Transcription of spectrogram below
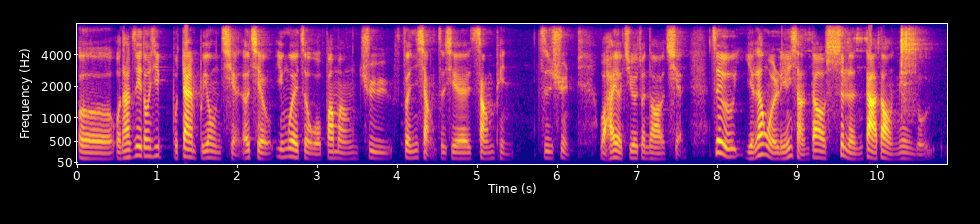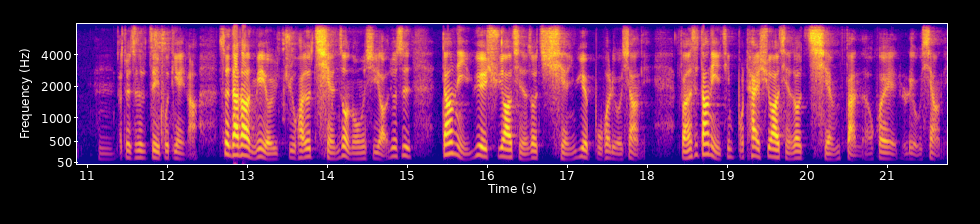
呃，我拿这些东西不但不用钱，而且因为着我帮忙去分享这些商品资讯，我还有机会赚到钱，这也让我联想到《圣人大道》里面有。嗯，对，这是这一部电影啊，《圣大道》里面有一句话，就钱这种东西哦，就是当你越需要钱的时候，钱越不会流向你，反而是当你已经不太需要钱的时候，钱反而会流向你。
